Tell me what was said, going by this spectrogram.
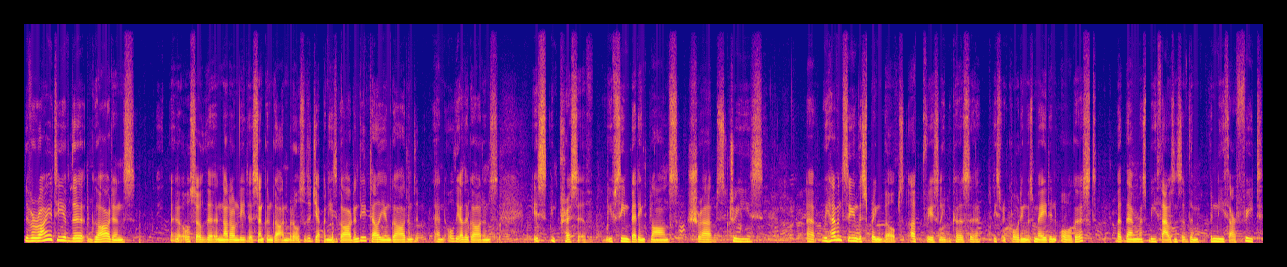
The variety of the gardens, uh, also the not only the sunken garden but also the Japanese garden, the Italian garden, and all the other gardens, is impressive. We've seen bedding plants, shrubs, trees. Uh, we haven't seen the spring bulbs, obviously, because uh, this recording was made in August, but there must be thousands of them beneath our feet.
